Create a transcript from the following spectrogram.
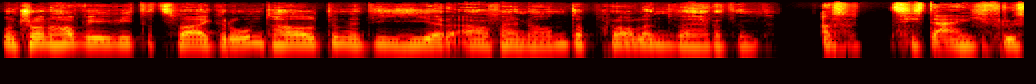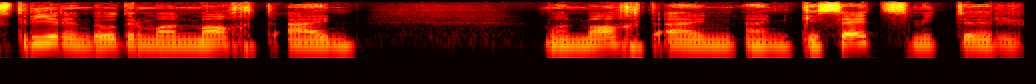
Und schon haben wir wieder zwei Grundhaltungen, die hier aufeinanderprallen werden. Also es ist eigentlich frustrierend, oder? Man macht ein man macht ein, ein Gesetz mit der,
